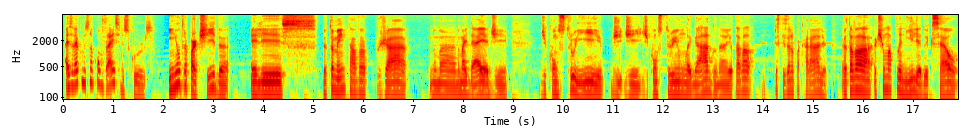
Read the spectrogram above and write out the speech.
Aí você vai começando a comprar esse discurso. Em outra partida, eles eu também tava já numa numa ideia de de construir, de, de, de construir um legado, né? Eu tava pesquisando pra caralho. Eu tava. Eu tinha uma planilha do Excel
